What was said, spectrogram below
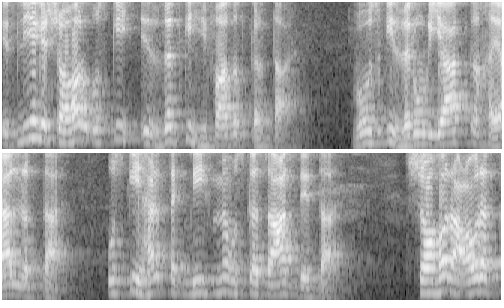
इसलिए कि शौहर उसकी इज़्ज़त की हिफाजत करता है। वो उसकी ज़रूरियात का ख्याल रखता है। उसकी हर तकलीफ़ में उसका साथ देता है। शौहर औरत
